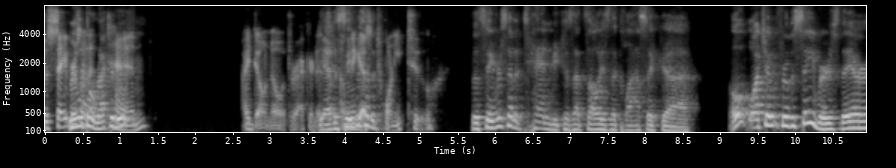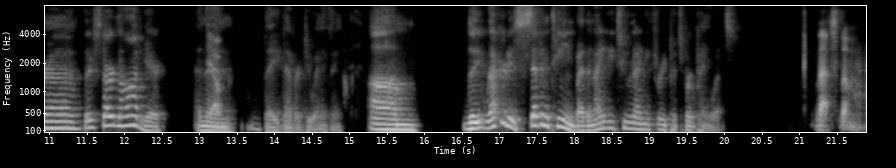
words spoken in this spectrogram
the Sabres what had the a record is? 10. I don't know what the record is. Yeah, the I'm Sabres had a- 22. The Sabres had a 10 because that's always the classic uh oh watch out for the Sabres. They're uh they're starting hot here. And then they never do anything. Um The record is 17 by the 92 93 Pittsburgh Penguins. That's the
